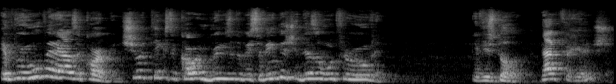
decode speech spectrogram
If Reuven has a korban, sure takes the korban, brings it to the base of English, it doesn't work for Reuven. If you stole it. That's the chiddush.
